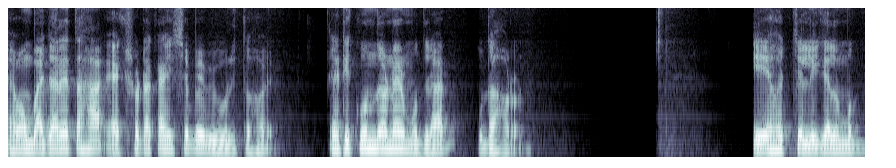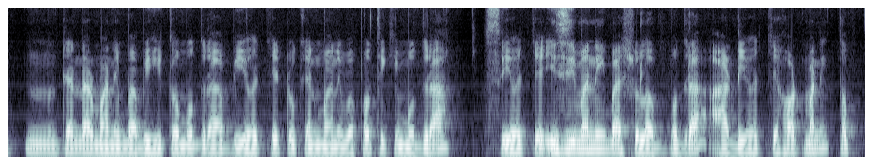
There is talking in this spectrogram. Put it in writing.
এবং বাজারে তাহা একশো টাকা হিসেবে ব্যবহৃত হয়। এটি কোন ধরনের মুদ্রার উদাহরণ? এ হচ্ছে লিগ্যাল টেন্ডার মানি বা বিহিত মুদ্রা, বি হচ্ছে টোকেন মানি বা প্রতীকী মুদ্রা, সি হচ্ছে ইজি মানি বা সুলভ মুদ্রা, আর ডি হচ্ছে হট মানি তথ্য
